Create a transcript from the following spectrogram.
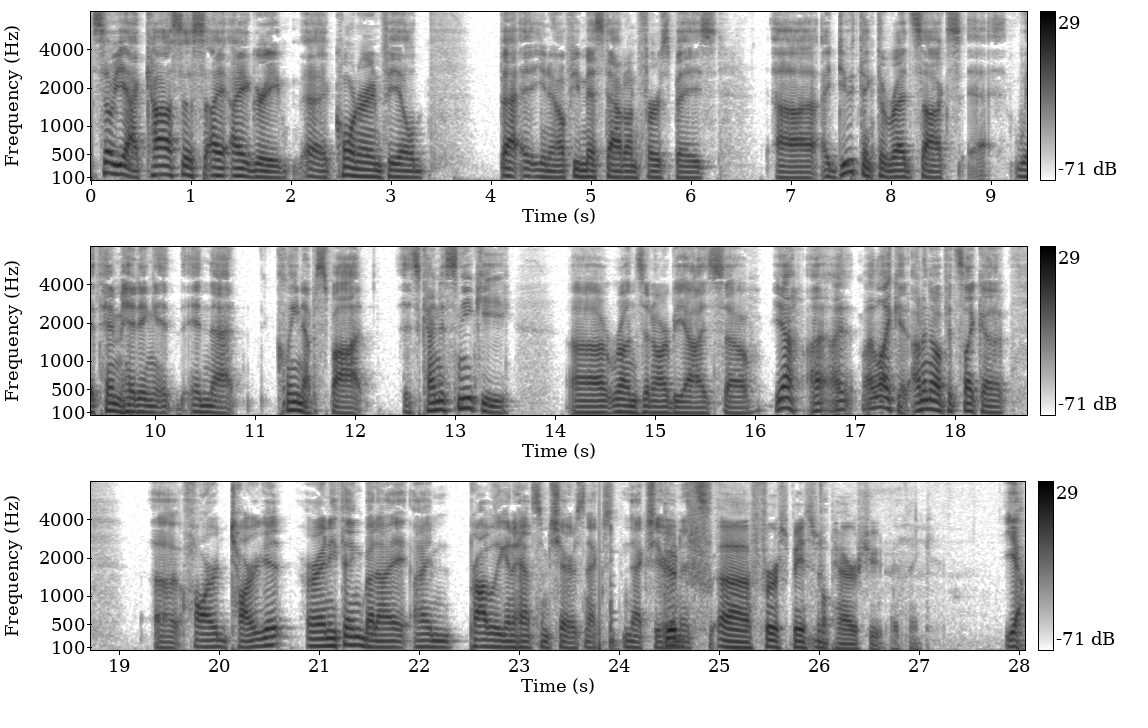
so yeah, Casas, I, I agree. Uh, corner infield, you know, if he missed out on first base, uh, I do think the Red Sox, uh, with him hitting it in that cleanup spot, is kind of sneaky. Uh, runs and RBIs. So yeah, I, I, I like it. I don't know if it's like a a hard target or anything, but I I'm probably going to have some shares next next year. Good and it's, uh, first baseman parachute, I think. yeah,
